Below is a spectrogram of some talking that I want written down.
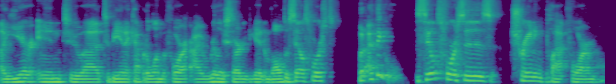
a year into uh, to being at capital one before i really started to get involved with salesforce but i think Salesforce's training platform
